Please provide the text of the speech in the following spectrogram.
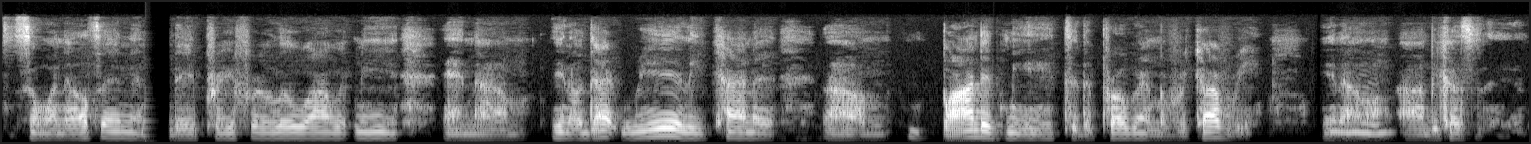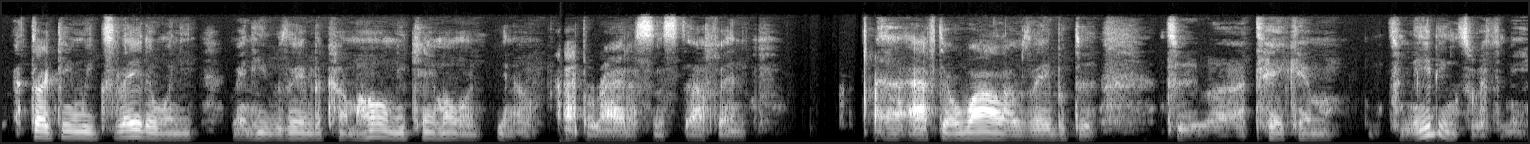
someone else in and they'd pray for a little while with me. And, um, you know, that really kind of um, bonded me to the program of recovery, you know, hmm uh, because 13 weeks later, when he when he was able to come home, he came home with you know apparatus and stuff, and uh, after a while, I was able to to uh, take him to meetings with me,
